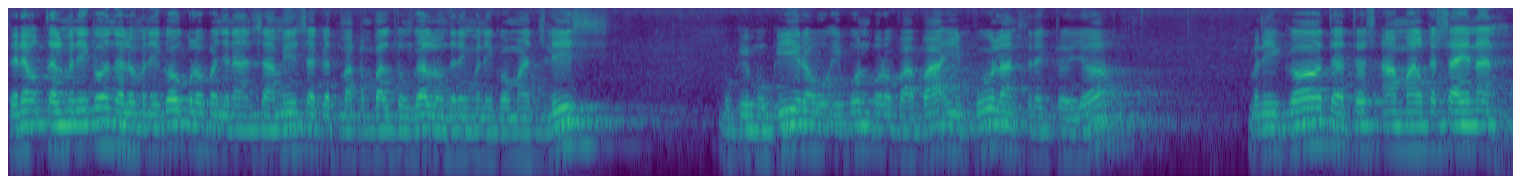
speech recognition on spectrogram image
Dene wekdal menika dalu menika kula panjenengan sami saged makembal tunggal wonten ing menika majelis. Mugi-mugi rawuhipun para bapak, ibu lan sedherek menika dados amal kesaenan.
